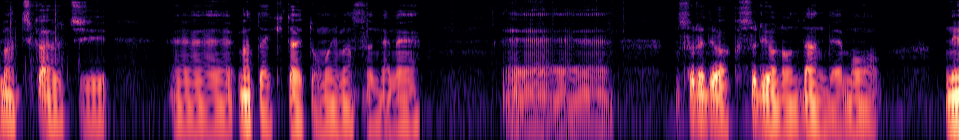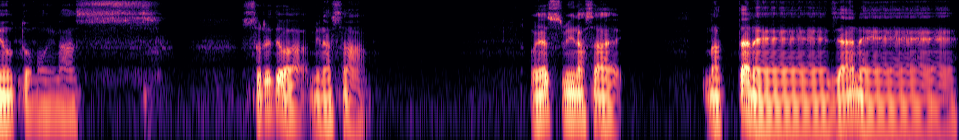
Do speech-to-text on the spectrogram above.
まあ近いうち、えー、また行きたいと思いますんでね。えー、それでは薬を飲んだんでもう寝ようと思います。それでは皆さんおやすみなさい。まったねじゃあね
